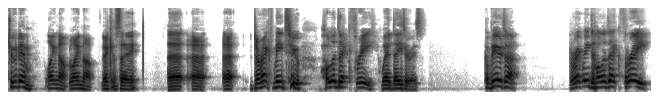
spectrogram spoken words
Too dim. Line up, line up. I can say uh uh uh direct me to holodeck three where data is. Computer, direct me to holodeck three.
